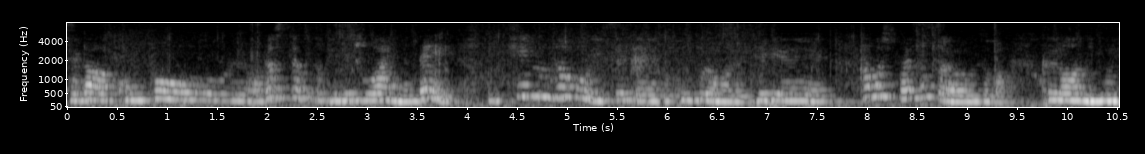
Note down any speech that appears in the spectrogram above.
제가 공포를 어렸을 때부터 되게 좋아했는데 이 팀 하고 있을 때도 공포 영화를 되게 하고 싶어 했었어요. 그래서 막 그런 인물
